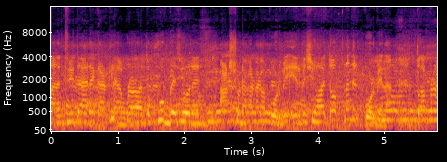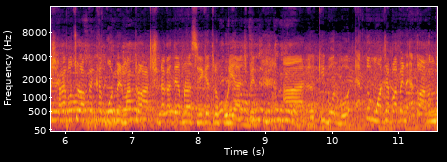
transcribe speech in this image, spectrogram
মানে থ্রি টায়ারে কাটলে আপনারা হয়তো খুব বেশি হলে আটশো টাকা টাকা পড়বে। এর বেশি হয়তো আপনাদের পড়বে না। তো আপনারা সারা বছর অপেক্ষা করবেন, মাত্র আটশো টাকাতে আপনারা শ্রীক্ষেত্র পুরী আসবেন। আর কি বলব, এত মজা পাবেন, এত আনন্দ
